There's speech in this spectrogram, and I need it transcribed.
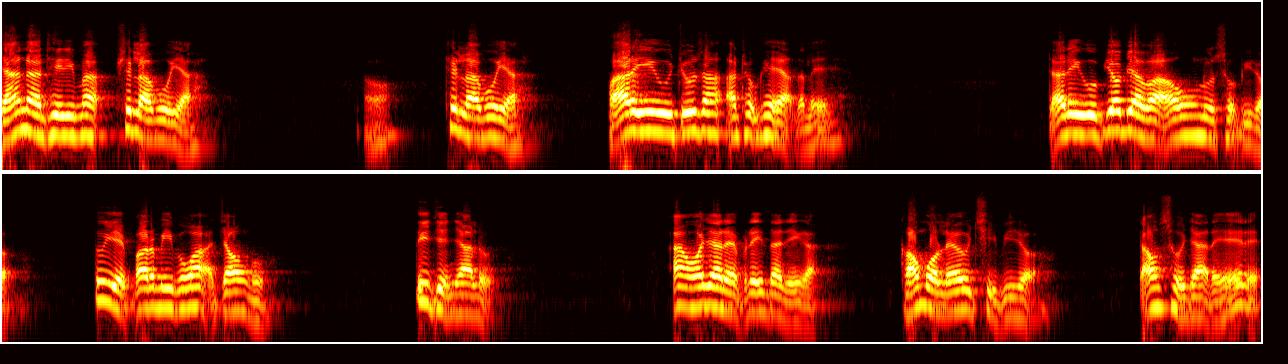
ယန္တာထေရီမဖြစ်လာဖို့ရာနော်ဖြစ်လာဖို့ရာဘာရီကိုစူးစမ်းအထုတ်ခဲ့ရတယ်လေဒါတွေကိုပြောပြပါအောင်လို့ဆိုပြီးတော့သူ့ရဲ့ပါရမီဘဝအကြောင်းကိုသိကျင်ကြလို့အံ့ဩကြတဲ့ပြိဿတွေကခေါင်းပေါ်လဲဥချပြီးတော့တောင်းဆိုကြတယ်တဲ့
